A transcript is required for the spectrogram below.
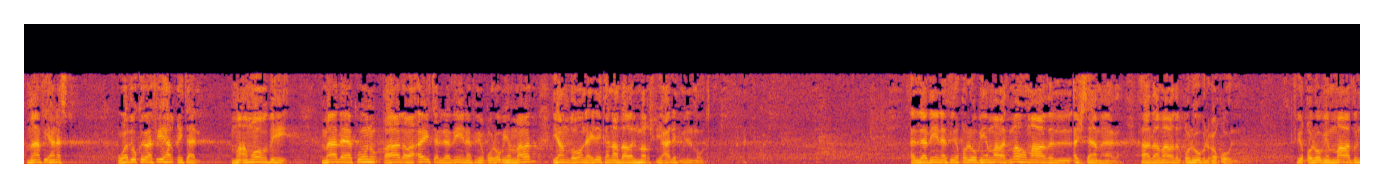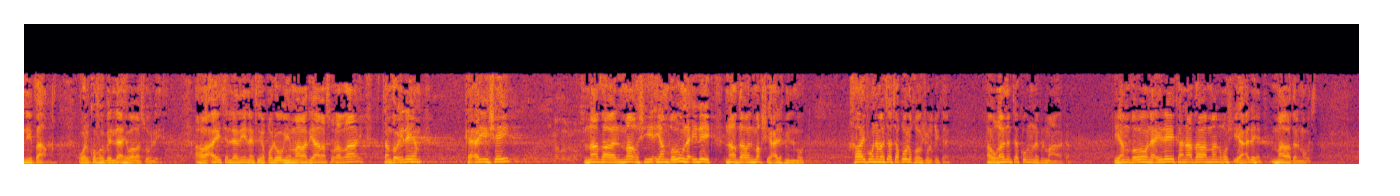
ما فيها نسخ وذكر فيها القتال مأمور به ماذا يكون؟ قال رأيت الذين في قلوبهم مرض ينظرون إليك نظر المغشي عليه من الموت الذين في قلوبهم مرض ما هو مرض الأجسام هذا؟ هذا مرض القلوب العقول. في قلوبهم مرض النفاق والكفر بالله ورسوله. أرأيت الذين في قلوبهم مرض يا رسول الله؟ تنظر إليهم كأي شيء؟ نظر المغشي ينظرون إليك. نظر المغشي عليه من الموت. خائفون متى تقول خرجوا القتال. أو غدا تكونون في المعركة. ينظرون إليك نظر من غشي عليه مرض الموت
